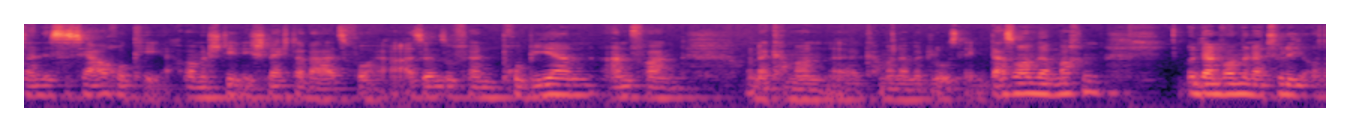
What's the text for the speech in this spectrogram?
dann ist es ja auch okay. Aber man steht nicht schlechter da als vorher. Also insofern probieren, anfangen und dann kann man, äh, kann man damit loslegen. Das wollen wir machen. Und dann wollen wir natürlich auch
